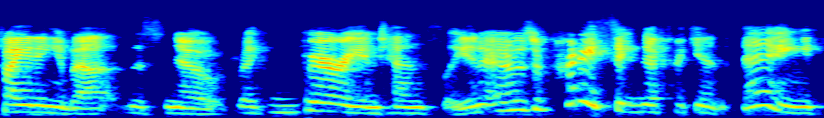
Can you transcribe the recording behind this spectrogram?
fighting about this note like very intensely, and it was a pretty significant thing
